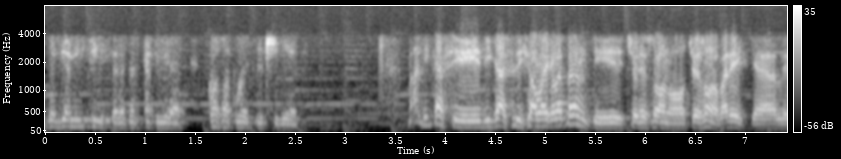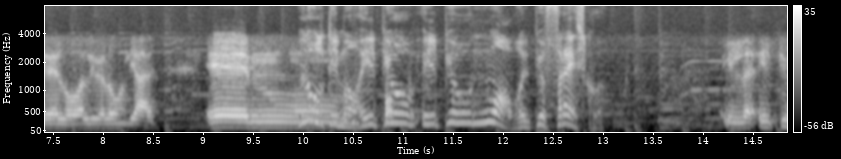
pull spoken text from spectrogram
dobbiamo insistere per capire cosa può esserci dietro. Ma di casi, di casi diciamo eclatanti ce ne sono, ce ne sono parecchi a livello, a livello mondiale. Ehm, L'ultimo, il più, il più nuovo, il più fresco. il, il più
